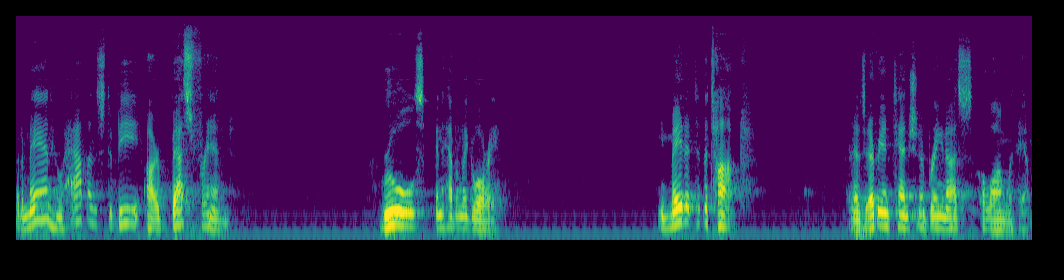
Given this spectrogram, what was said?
But a man who happens to be our best friend rules in heavenly glory. He made it to the top and has every intention of bringing us along with him.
